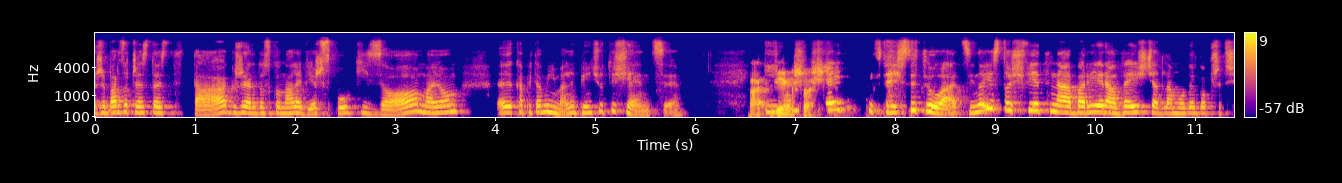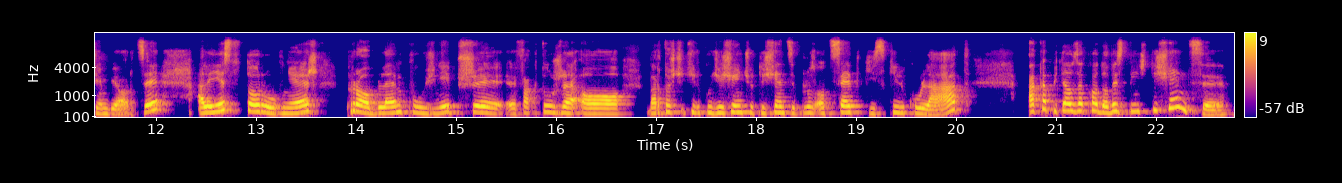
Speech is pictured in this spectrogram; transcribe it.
że bardzo często jest tak, że jak doskonale wiesz, spółki ZO mają e, kapitał minimalny 5 tysięcy. Tak, I większość. W tej, w tej, sytuacji no jest to świetna bariera wejścia dla młodego przedsiębiorcy, ale jest to również problem później przy fakturze o wartości kilkudziesięciu tysięcy plus odsetki z kilku lat, a kapitał zakładowy jest 5 tysięcy.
